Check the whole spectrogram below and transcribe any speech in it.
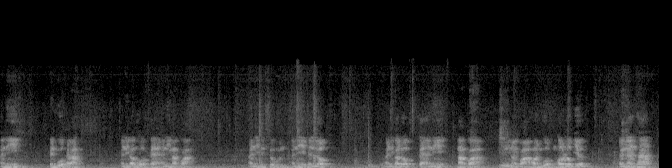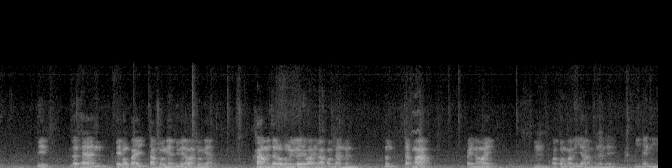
อันนี้เป็นบวกใช่ปะอันนี้ก็บวกแต่อันนี้มากกว่า อันนี้เป็นศูนย์ อันนี้เป็นลบ อันนี้ก็ลบ แต่อันนี้มากกว่าอันนี้น้อยกว่าเพราะมันบวกเพราะลบเยอะ ดังนั้นถ้าดิฟแล้วแทน x ลงไปจากช่วงนี้อยู่ในระหว่างช่วงนี้ค่ามันจะลดลงเรื่อยๆใช่ป่ะเห็นป่ะความชันมัน มันจากมากไปน้อย อืมก็ตรงกับนิยามเท่านั้นเองมีแค่นี้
